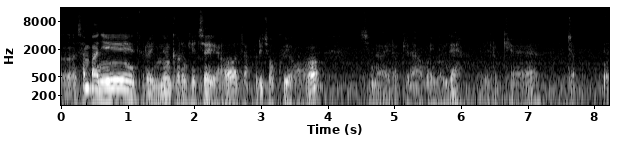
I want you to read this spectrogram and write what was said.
어, 3반이 들어있는 그런 개체예요. 자, 뿌리 좋고요. 신화 이렇게 나오고 있는데, 이렇게. 자,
